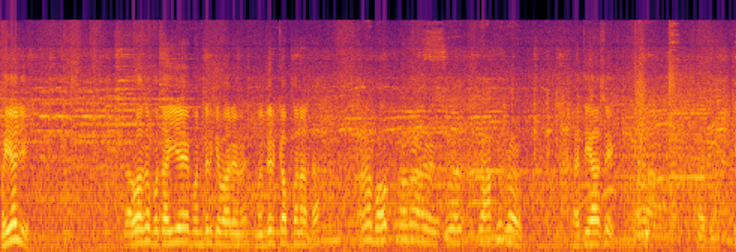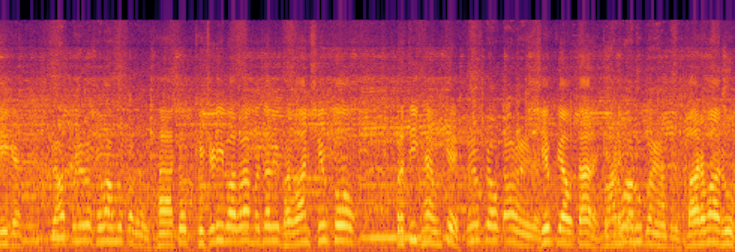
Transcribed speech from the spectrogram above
भैया जी थोड़ा सा बताइए मंदिर के बारे में। मंदिर कब बना था? अरे बहुत पुराना है ऐतिहासिक ऐतिहासिक? अच्छा ठीक है। सेवा हम लोग कर रहे हैं। हाँ तो खिचड़ी बाबा मतलब ये भगवान शिव को प्रतीक हैं उनके? शिव के अवतार है शिव के अवतार हैं बारहवां रूप है यहाँ पे। बारहवा रूप।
